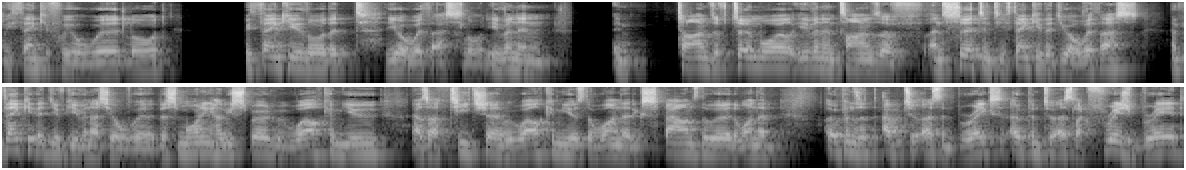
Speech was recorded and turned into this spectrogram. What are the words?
We thank you for your word, Lord. We thank you, Lord, that you are with us, Lord, even in, in times of turmoil, even in times of uncertainty. Thank you that you are with us. And thank you that you've given us your word. This morning, Holy Spirit, we welcome you as our teacher. We welcome you as the one that expounds the word, the one that opens it up to us and breaks it open to us like fresh bread.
